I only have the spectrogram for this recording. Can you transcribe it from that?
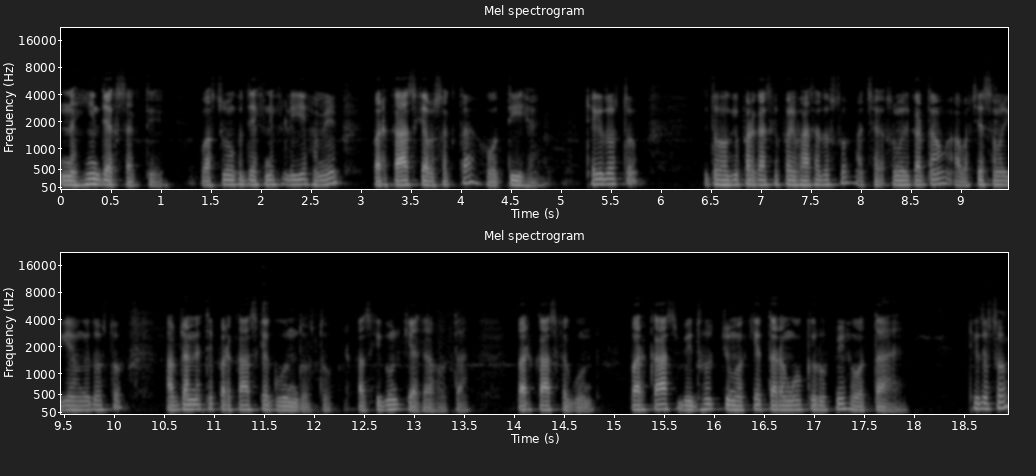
नहीं देख सकते वस्तुओं को देखने के लिए हमें प्रकाश की आवश्यकता होती है। ठीक है दोस्तों? ये तो होगी प्रकाश की परिभाषा दोस्तों। अच्छा समझ करता हूँ अब अच्छे समझ गए होंगे दोस्तों। अब जान लेते प्रकाश के गुण दोस्तों। प्रकाश के गुण क्या क्या होता है? प्रकाश का गुण। प्रकाश विद्युत चुम्बकीय तरंगों के रूप में होता है। ठीक दोस्तों?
